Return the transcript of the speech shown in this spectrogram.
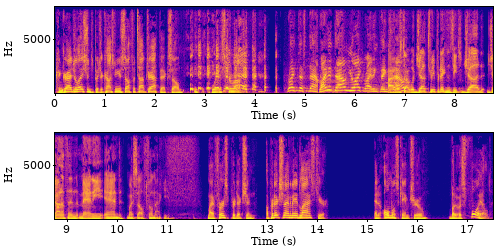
congratulations, but you're costing yourself a top draft pick. So, way to screw up. Write this down. Write it down. You like writing things All right, down. we'll start with Judd. Three predictions each. Judd, Jonathan, Manny, and myself, Phil Mackey. My first prediction, a prediction I made last year, and it almost came true, but it was foiled.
